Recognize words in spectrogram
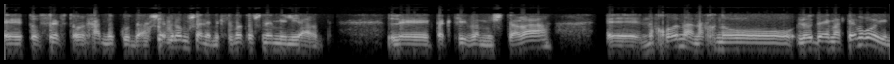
אה, תוספת או 1.7, לא משנה, בסביבות ה-2 מיליארד לתקציב המשטרה. אה, נכון, אנחנו לא יודע אם אתם רואים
